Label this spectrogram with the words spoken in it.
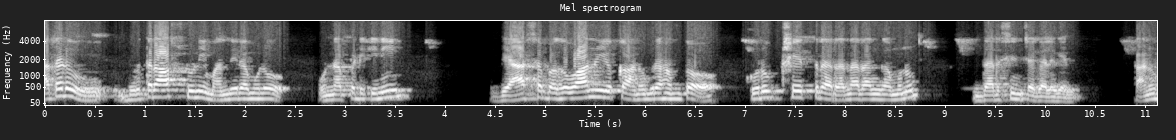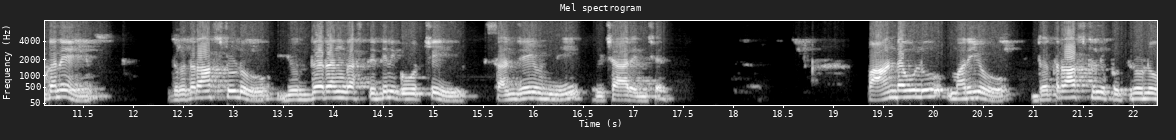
అతడు ధృతరాష్ట్రుని మందిరములో ఉన్నప్పటికీ వ్యాస భగవాను యొక్క అనుగ్రహంతో కురుక్షేత్ర రణరంగమును దర్శించగలిగాను. కనుకనే ధృతరాష్ట్రుడు యుద్ధరంగ స్థితిని గూర్చి సంజయుణ్ణి విచారించాడు పాండవులు మరియు ధృతరాష్ట్రుని పుత్రులు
